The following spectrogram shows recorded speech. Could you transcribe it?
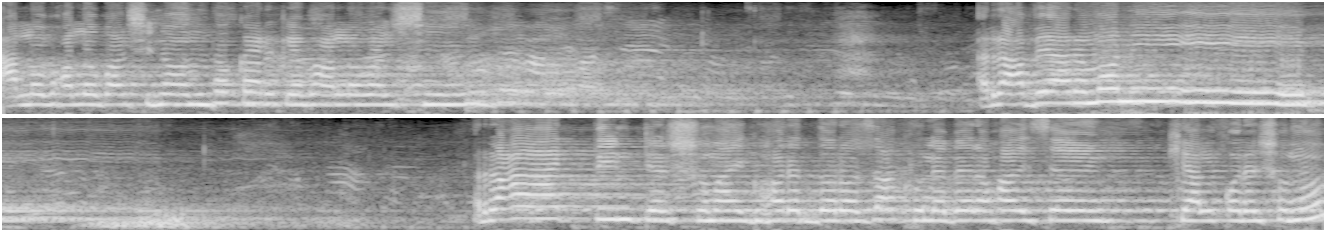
আলো ভালোবাসি না, অন্ধকারকে ভালোবাসি। রাবে আর মনি রাত তিনটের সময় ঘরের দরজা খুলে বের হয়েছে। খেয়াল করে শুনুন।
